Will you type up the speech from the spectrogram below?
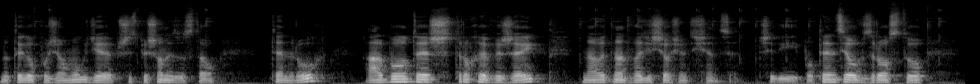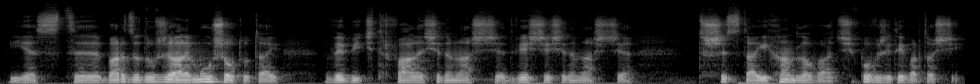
do tego poziomu, gdzie przyspieszony został ten ruch, albo też trochę wyżej, nawet na 28 tysięcy. Czyli potencjał wzrostu jest y, bardzo duży, ale muszą tutaj wybić trwale 17, 217 300 i handlować powyżej tej wartości.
